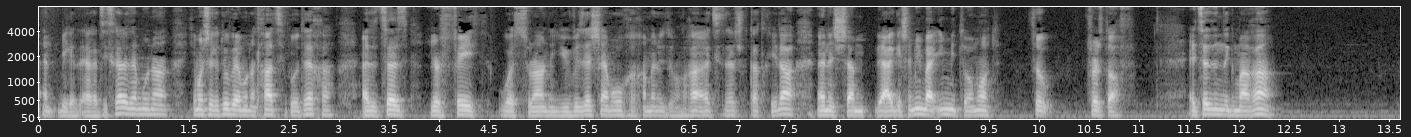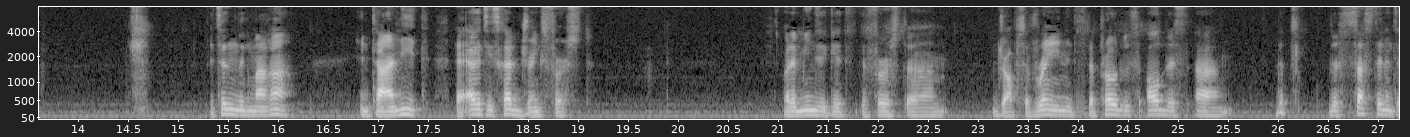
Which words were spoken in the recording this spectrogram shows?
and because Eretz Yisrael is emuna, as it says, your faith was surrounding you. So, first off, it says in the Gemara, it says in the Gemara, in Ta'anit, that Eretz Yisrael drinks first What it means, it gets the first um, drops of rain, it's the produce, all this, um, the, the sustenance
